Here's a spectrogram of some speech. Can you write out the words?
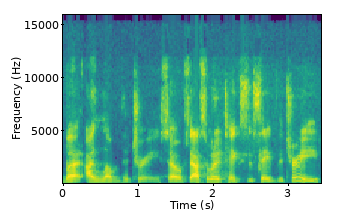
but I love the tree. So if that's what it takes to save the tree,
